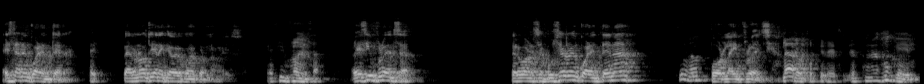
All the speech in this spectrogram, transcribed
Están en cuarentena, Sí. pero no tiene que ver con el coronavirus. Es influenza. Es influenza. Pero bueno, se pusieron en cuarentena Sí, ¿no? por la influencia. Claro, porque es, es curioso que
